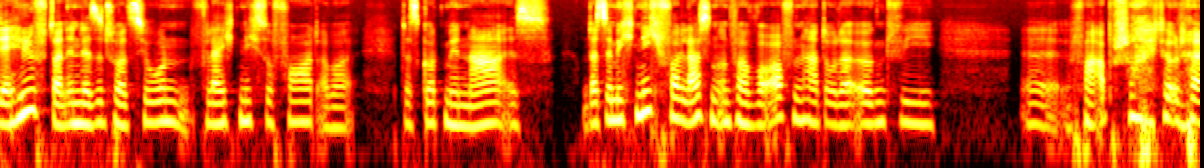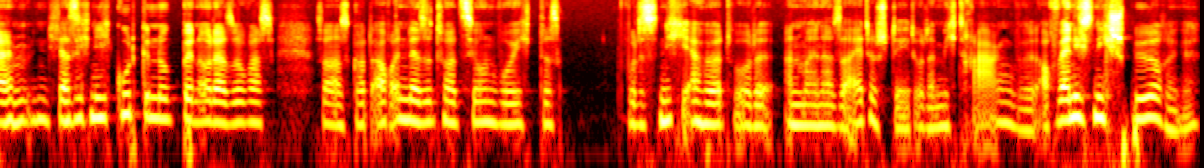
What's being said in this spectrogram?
der hilft dann in der Situation vielleicht nicht sofort, aber dass Gott mir nah ist und dass er mich nicht verlassen und verworfen hat oder irgendwie äh, verabscheut oder dass ich nicht gut genug bin oder sowas, sondern dass Gott auch in der Situation, wo ich das, wo das nicht erhört wurde, an meiner Seite steht oder mich tragen will, auch wenn ich es nicht spüre. Gell?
